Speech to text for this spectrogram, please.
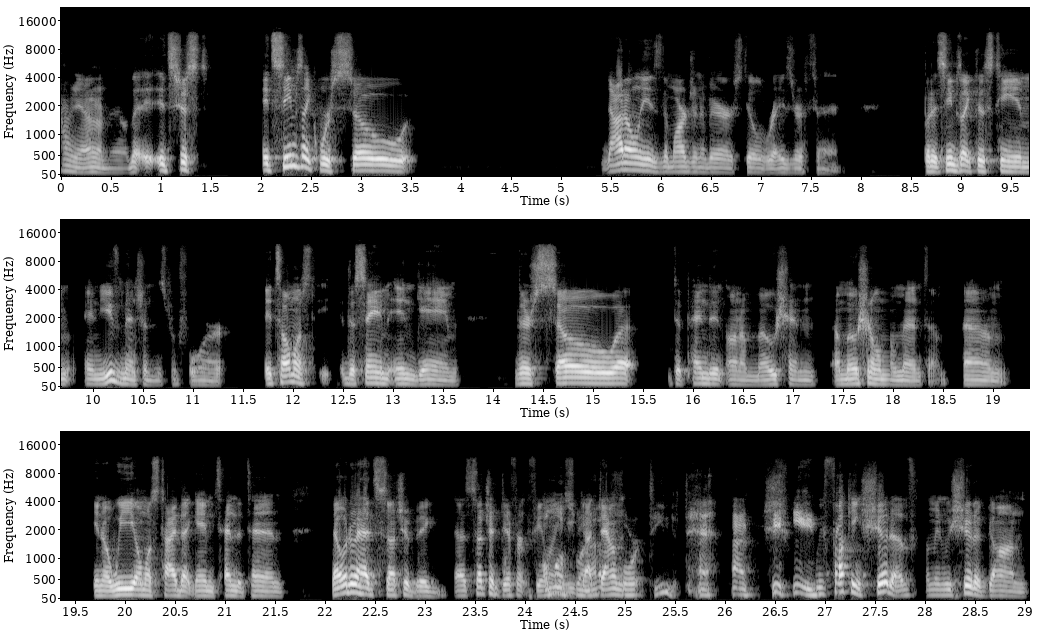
I mean, I don't know. It's just, it seems like we're so. Not only is the margin of error still razor thin, but it seems like this team, and you've mentioned this before, it's almost the same in game. They're so dependent on emotion, emotional momentum. Um, you know, we almost tied that game 10 to 10. That would have had such a big, uh, such a different feeling. Almost we got down 14 to 10. I mean, We fucking should have. I mean, we should have gone.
